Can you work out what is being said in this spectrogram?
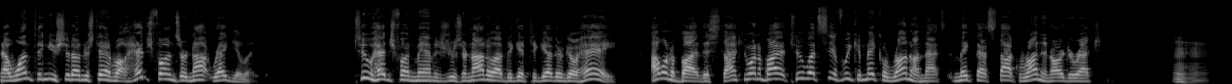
Now, one thing you should understand while hedge funds are not regulated, two hedge fund managers are not allowed to get together and go, hey, I want to buy this stock. You want to buy it too? Let's see if we can make a run on that, make that stock run in our direction Mhm.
